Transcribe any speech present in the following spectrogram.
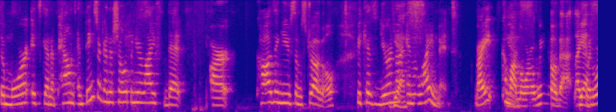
the more it's going to pound and things are going to show up in your life that are causing you some struggle because you're not in alignment right come on laura we know that like when we're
